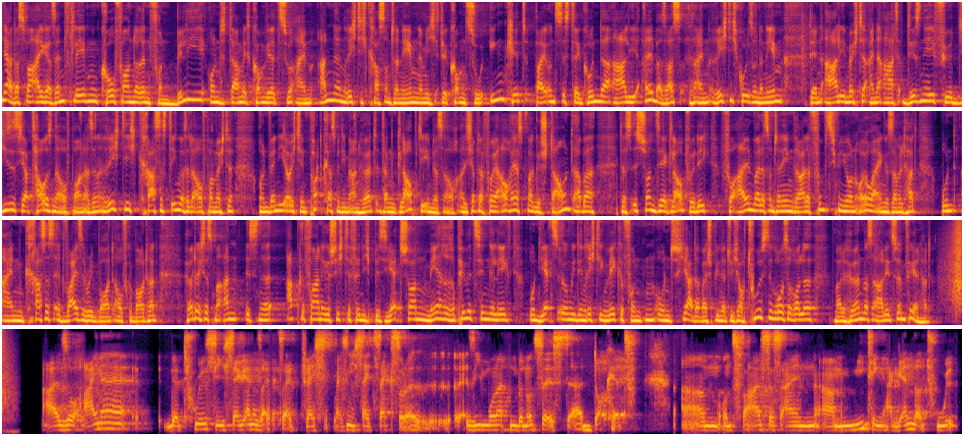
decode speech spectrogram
Ja, das war Eiger Senfleben, Co-Founderin von Billy und damit kommen wir zu einem anderen richtig krassen Unternehmen, nämlich wir kommen zu Inkit. Bei uns ist der Gründer Ali Albasas, ein richtig cooles Unternehmen, denn Ali möchte eine Art Disney für dieses Jahrtausend aufbauen, also ein richtig krasses Ding, was er da aufbauen möchte. Und wenn ihr euch den Podcast mit ihm anhört, dann glaubt ihr ihm das auch. Also ich habe da vorher auch erstmal gestaunt, aber das ist schon sehr glaubwürdig, vor allem weil das Unternehmen gerade 50 Millionen Euro eingesammelt hat und ein krasses Advisory Board aufgebaut hat. Hört euch das mal an, ist eine abgefahrene abgefahrene Geschichte, finde ich, bis jetzt schon mehrere Pivots hingelegt und jetzt irgendwie den richtigen Weg gefunden. Und ja, dabei spielen natürlich auch Tools eine große Rolle. Mal hören, was Ali zu empfehlen hat. Also eine der Tools, die ich sehr gerne seit, seit vielleicht, weiß nicht, seit sechs oder sieben Monaten benutze, ist äh, Docket. Ähm, und zwar ist das ein ähm, Meeting-Agenda-Tool.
